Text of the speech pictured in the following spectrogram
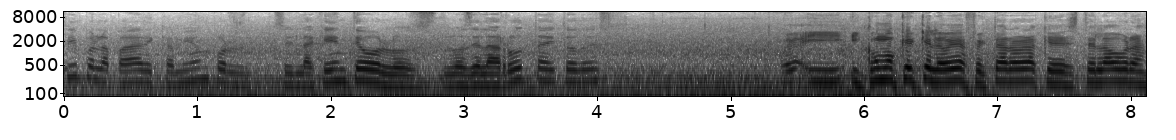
sí, por la parada de camión, por si la gente o los, los de la ruta y todo eso. ¿y, ¿Y cómo cree que le vaya a afectar ahora que esté la obra?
